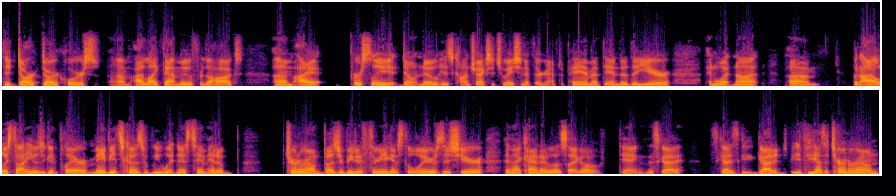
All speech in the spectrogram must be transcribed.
the dark, dark horse. Um, I like that move for the Hawks. Um, I personally don't know his contract situation if they're going to have to pay him at the end of the year and whatnot. Um, but I always thought he was a good player. Maybe it's because we witnessed him hit a turnaround buzzer beater three against the Warriors this year, and that kind of was like, oh dang, this guy, this guy's got it. If he has a turnaround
